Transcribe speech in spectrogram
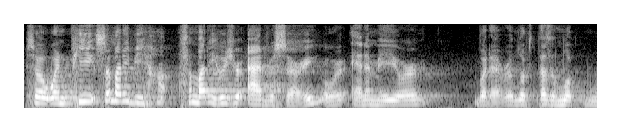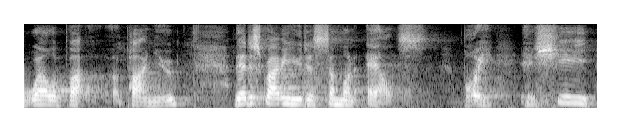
So when P, somebody, behind, somebody who's your adversary or enemy or whatever, looks, doesn't look well upon, upon you, they're describing you to someone else. Boy, is she,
